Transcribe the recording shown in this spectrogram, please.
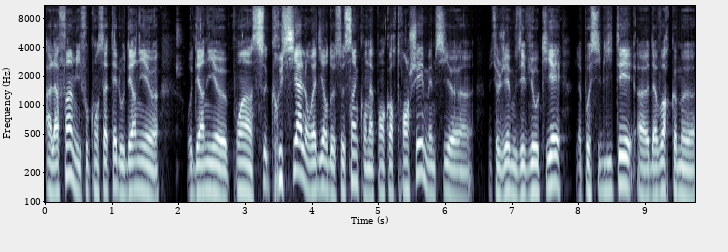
à la fin, mais il faut qu'on s'attelle au dernier, au dernier point crucial, on va dire, de ce 5 qu'on n'a pas encore tranché, même si, monsieur GM, vous évoquiez la possibilité d'avoir comme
